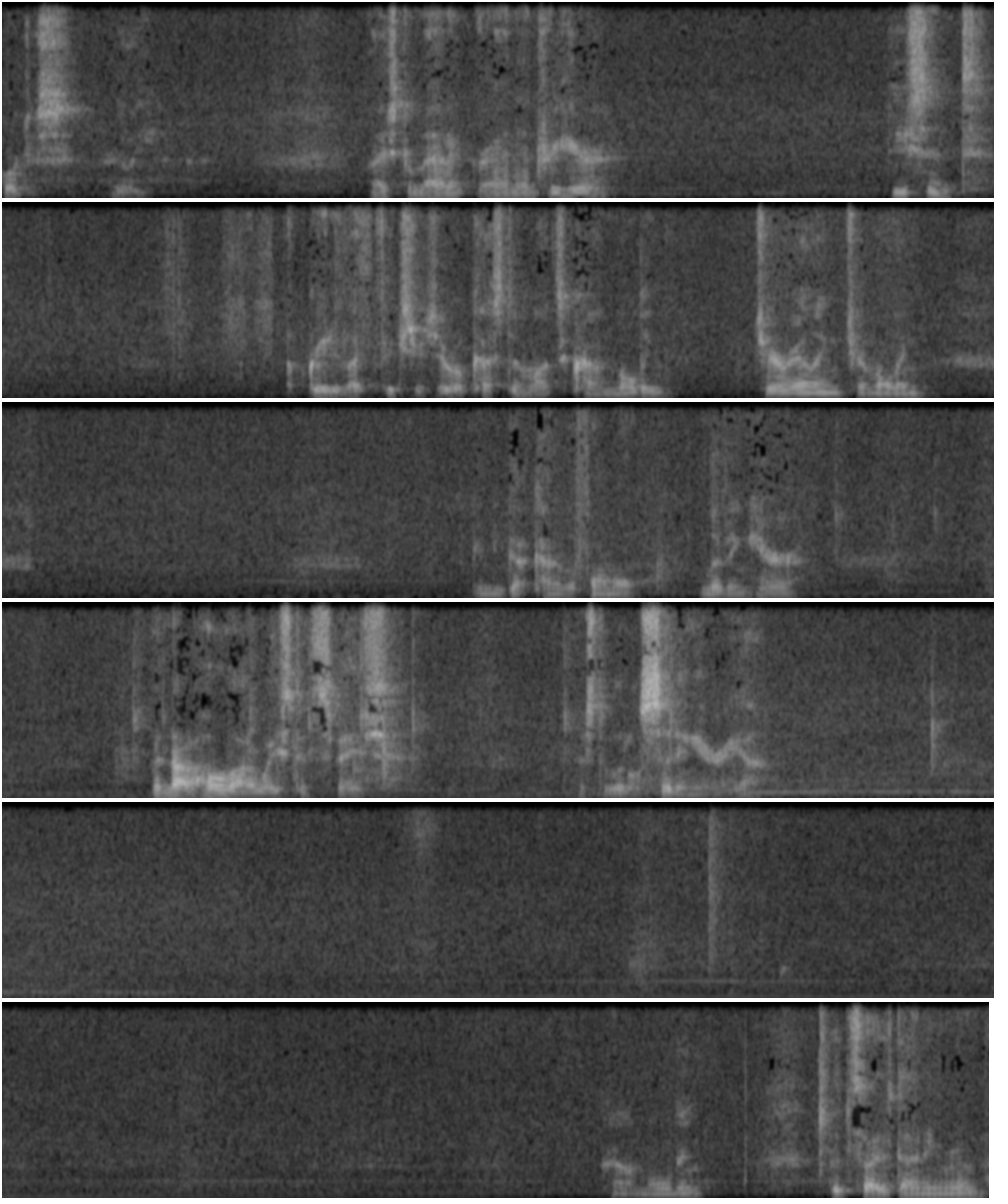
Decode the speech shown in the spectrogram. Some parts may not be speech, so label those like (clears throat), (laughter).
Gorgeous, really. Nice dramatic grand entry here. Decent upgraded light fixtures, they're all custom, lots of crown molding chair railing, chair molding. And you've got kind of a formal living here. But not a whole lot of wasted space. Just a little sitting area. Crown molding. Good sized dining room.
